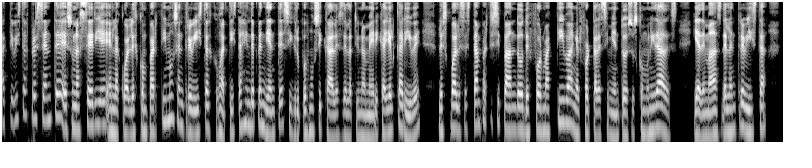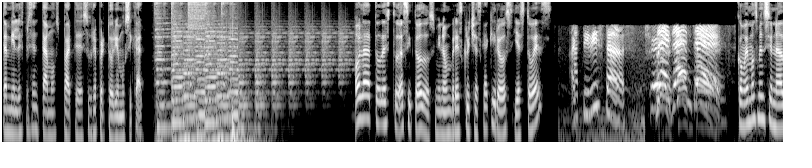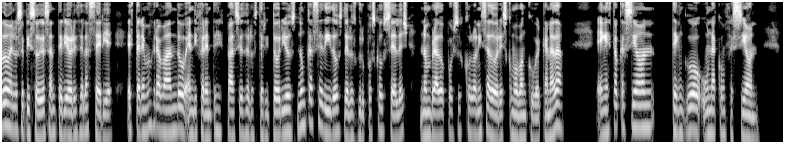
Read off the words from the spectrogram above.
Activistas Presente es una serie en la cual les compartimos entrevistas con artistas independientes y grupos musicales de Latinoamérica y el Caribe, los cuales están participando de forma activa en el fortalecimiento de sus comunidades, y además de la entrevista, también les presentamos parte de su repertorio musical. Hola a todos, todas y todos. Mi nombre es Cruchesca Quiroz y esto es Activistas Como hemos mencionado en los episodios anteriores de la serie, estaremos grabando en diferentes espacios de los territorios nunca cedidos de los grupos Couselish, nombrado por sus colonizadores como Vancouver, Canadá. En esta ocasión tengo una confesión.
